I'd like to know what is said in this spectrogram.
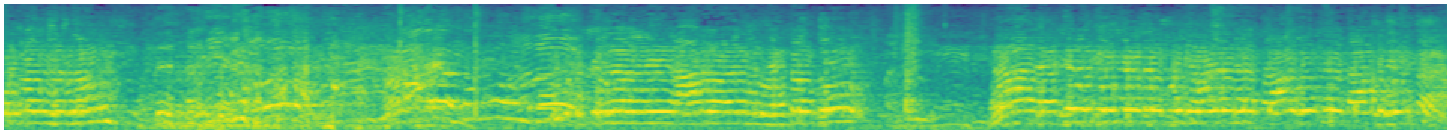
కుట్రలు చూద్దాం పిల్లల్ని ఆడవాళ్ళని పెట్టద్దు నా దగ్గరికి వచ్చేటప్పుడు ఎవరైనా తాగొచ్చే తాగు చేస్తారు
